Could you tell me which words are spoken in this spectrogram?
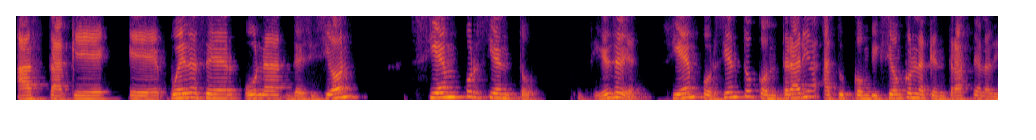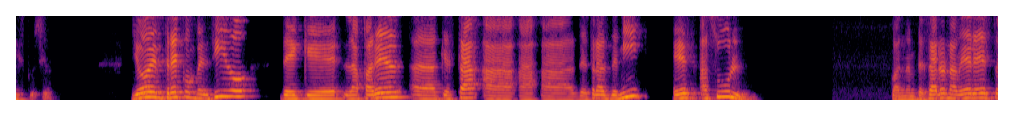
hasta que eh, puede ser una decisión 100%, fíjense bien, 100% contraria a tu convicción con la que entraste a la discusión. Yo entré convencido de que la pared ah, que está detrás de mí es azul. Cuando empezaron a ver esto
